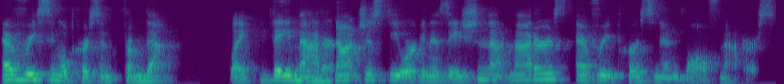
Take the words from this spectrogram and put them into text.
every single person from them. Like they mm-hmm. matter, not just the organization that matters, every person involved matters.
